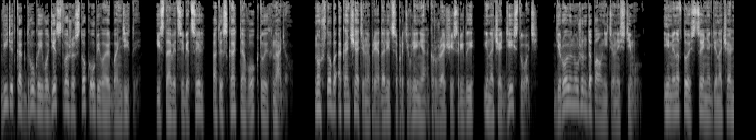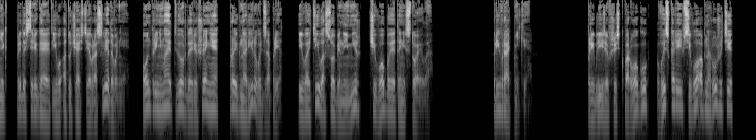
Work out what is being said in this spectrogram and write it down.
видит, как друга его детства жестоко убивают бандиты и ставит себе цель отыскать того, кто их нанял. Но чтобы окончательно преодолеть сопротивление окружающей среды и начать действовать, герою нужен дополнительный стимул. Именно в той сцене, где начальник предостерегает его от участия в расследовании, он принимает твердое решение проигнорировать запрет и войти в особенный мир, чего бы это ни стоило. Привратники. Приблизившись к порогу, вы, скорее всего, обнаружите,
